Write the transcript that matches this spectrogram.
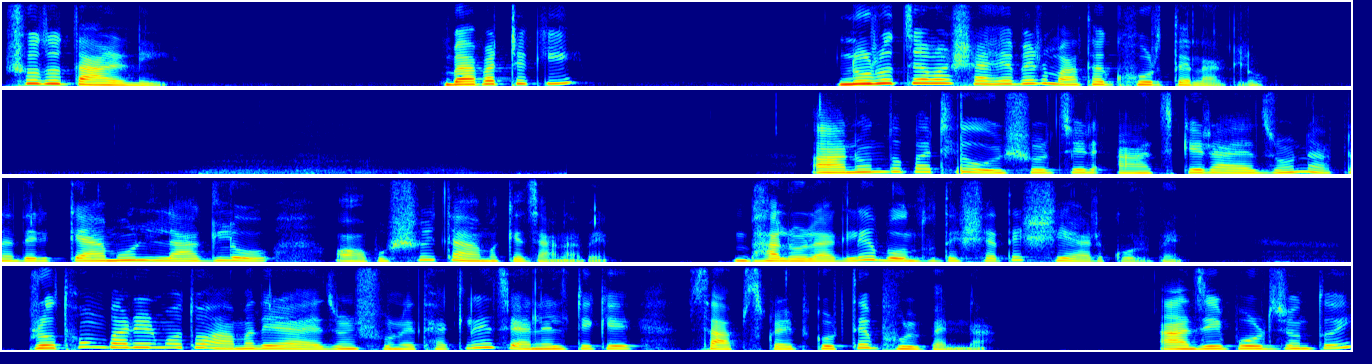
শুধু তার নেই ব্যাপারটা কি? নুরুজ্জামান সাহেবের মাথা ঘুরতে লাগল। আনন্দপাঠী ঐশ্বর্যের আজকের আয়োজন আপনাদের কেমন লাগল অবশ্যই তা আমাকে জানাবেন। ভালো লাগলে বন্ধুদের সাথে শেয়ার করবেন। প্রথমবারের মতো আমাদের আয়োজন শুনে থাকলে চ্যানেলটিকে সাবস্ক্রাইব করতে ভুলবেন না। আজ এই পর্যন্তই।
